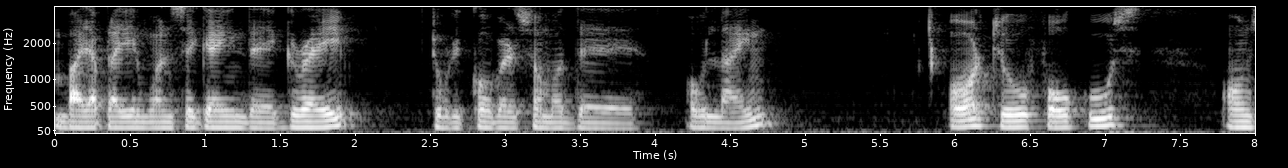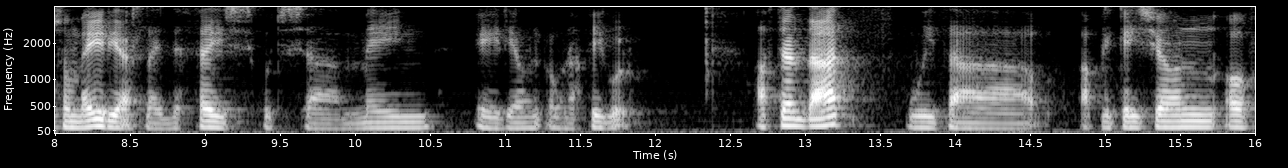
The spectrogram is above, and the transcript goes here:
by applying once again the gray to recover some of the outline or to focus on some areas like the face, which is a main area on, on a figure. After that, with a application of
